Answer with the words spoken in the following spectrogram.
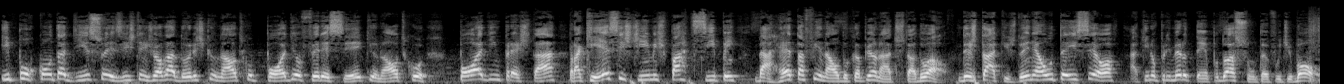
e por conta disso existem jogadores que o Náutico pode oferecer, que o Náutico pode emprestar para que esses times participem da reta final do campeonato estadual. Destaques do NAU TICO aqui no primeiro tempo do assunto é futebol.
